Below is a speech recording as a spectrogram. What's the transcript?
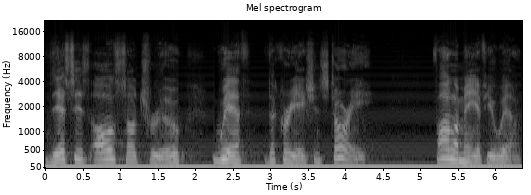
This is also true with the creation story. Follow me, if you will.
